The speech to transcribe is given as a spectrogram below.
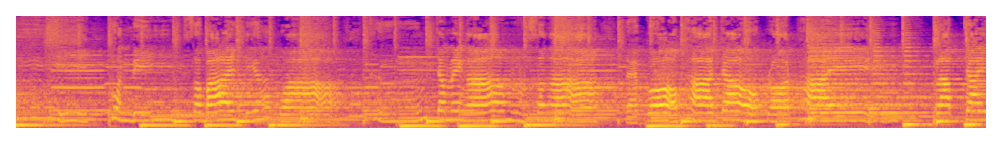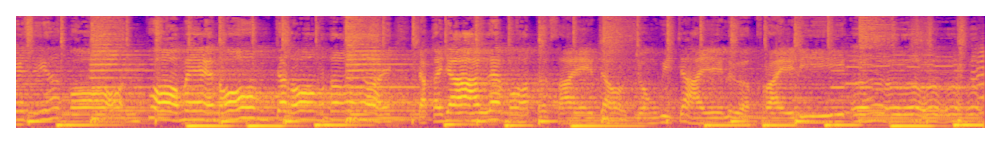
พี่คนดีสบายเสียกว่า ถึงจะไม่งามสง่า แต่ก็พาเจ้าปลอดภัย กลับใจเสียก่อน พ่อแม่น้องจะร้องไห้จักรยานและมอเตอร์ไซค์เจ้าจงวิจัยเลือกใครดีเออ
